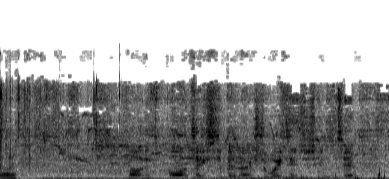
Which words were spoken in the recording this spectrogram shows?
Well, oh, it's, all it takes a bit of extra weight and it's just going to tip.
